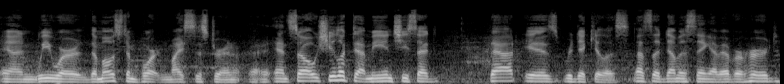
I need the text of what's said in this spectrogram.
and we were the most important, my sister. And, uh, and so she looked at me and she said, That is ridiculous. That's the dumbest thing I've ever heard.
